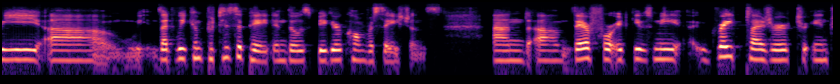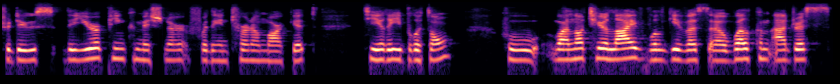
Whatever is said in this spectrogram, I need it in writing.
we, uh, we that we can participate in those bigger conversations. And um, therefore, it gives me great pleasure to introduce the European Commissioner for the Internal Market, Thierry Breton, who, while not here live, will give us a welcome address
